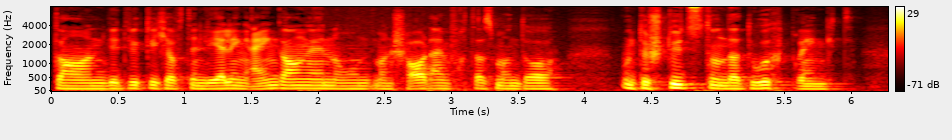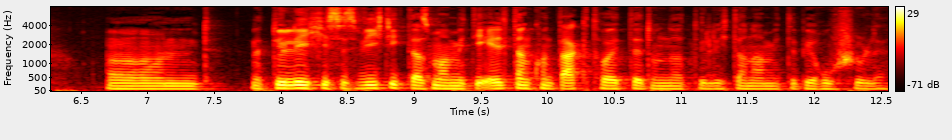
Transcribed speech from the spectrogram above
dann wird wirklich auf den Lehrling eingegangen und man schaut einfach, dass man da unterstützt und da durchbringt. Und natürlich ist es wichtig, dass man mit den Eltern Kontakt haltet und natürlich dann auch mit der Berufsschule.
